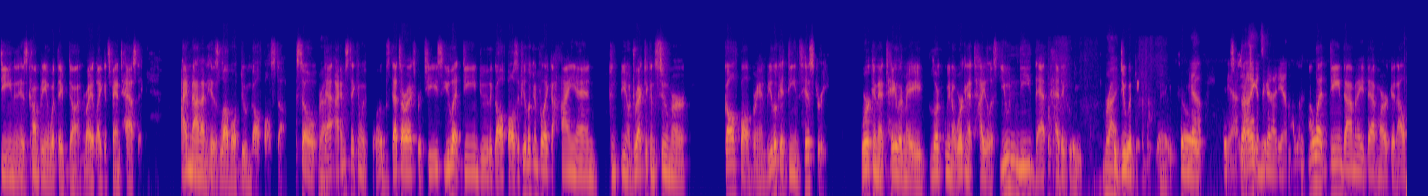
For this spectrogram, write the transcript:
Dean and his company and what they've done, right? Like it's fantastic. I'm not on his level of doing golf ball stuff. So right. that I'm sticking with clubs. That's our expertise. You let Dean do the golf balls. If you're looking for like a high end, you know, direct to consumer golf ball brand, but you look at Dean's history, working at TaylorMade, look, you know, working at Titleist, you need that pedigree right. to do it the way. So yeah. It's yeah, I think a, it's a good idea. I'll, I'll, let Dean dominate that market. And I'll,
